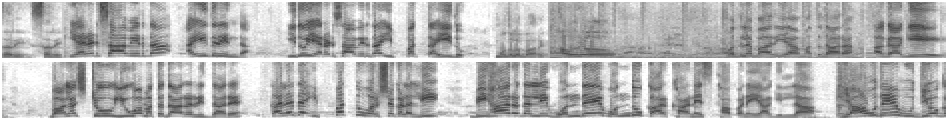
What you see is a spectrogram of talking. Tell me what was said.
ಸರಿ ಸರಿ. ಎರಡ್ ಸಾವಿರದ ಐದರಿಂದ. ಇದು ಎರಡ್ ಸಾವಿರದ ಇಪ್ಪತ್ತೈದು. ಮೊದಲ ಬಾರಿ. ಅವರು ಮೊದಲ ಬಾರಿಯ ಮತದಾರ. ಹಾಗಾಗಿ ಬಹಳಷ್ಟು ಯುವ ಮತದಾರರಿದ್ದಾರೆ. ಕಳೆದ ಇಪ್ಪತ್ತು ವರ್ಷಗಳಲ್ಲಿ ಬಿಹಾರದಲ್ಲಿ ಒಂದೇ ಒಂದು ಕಾರ್ಖಾನೆ ಸ್ಥಾಪನೆಯಾಗಿಲ್ಲ. ಯಾವುದೇ ಉದ್ಯೋಗ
